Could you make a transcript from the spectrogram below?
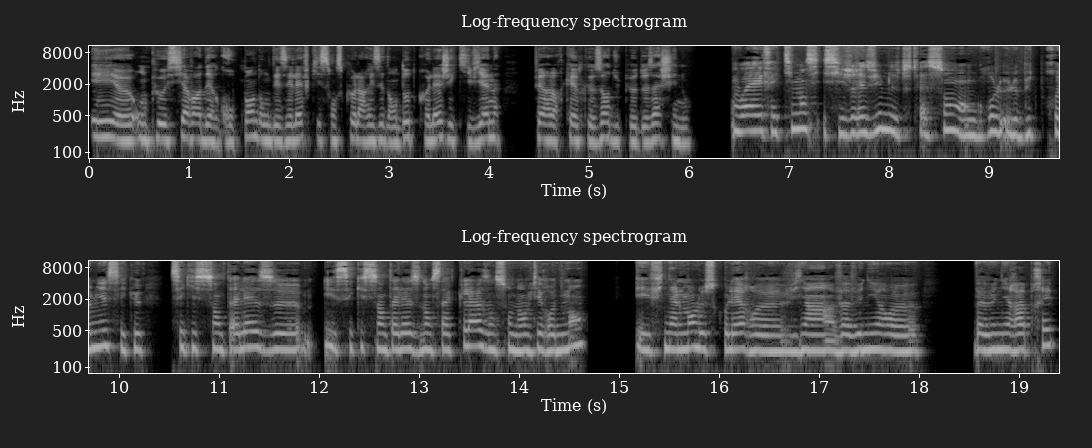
Et on peut aussi avoir des regroupements, donc des élèves qui sont scolarisés dans d'autres collèges et qui viennent faire leurs quelques heures du PE2A chez nous. Ouais, effectivement, si, je résume, de toute façon, en gros, le, but premier, c'est que c'est qu'ils se sentent à l'aise, et c'est qu'ils se sentent à l'aise dans sa classe, dans son environnement, et finalement le scolaire vient va venir va venir après.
